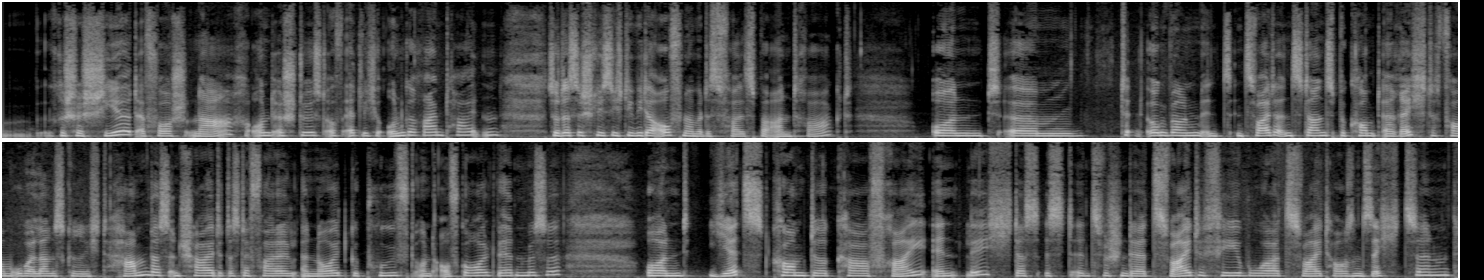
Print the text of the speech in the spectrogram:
recherchiert, erforscht nach und er stößt auf etliche Ungereimtheiten, so dass er schließlich die Wiederaufnahme des Falls beantragt. Und ähm, irgendwann in, in, zweiter Instanz bekommt er Recht vom Oberlandesgericht Hamm, das entscheidet, dass der Fall erneut geprüft und aufgerollt werden müsse. Und jetzt kommt Dirk K. frei, endlich. Das ist inzwischen der 2. Februar 2016.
